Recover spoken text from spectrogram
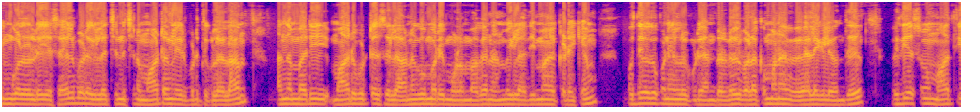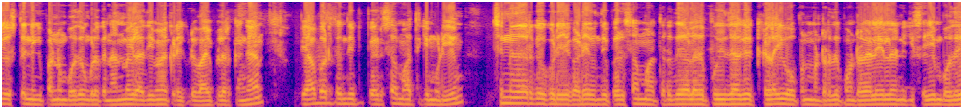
உங்களுடைய செயல்பாடுகளில் சின்ன சின்ன மாற்றங்களை ஏற்படுத்திக் கொள்ளலாம். அந்த மாதிரி மாறுபட்ட சில அணுகுமுறை மூலமாக நன்மைகள் அதிகமாக கிடைக்கும். உத்தியோக பணியில் இருக்கக்கூடிய அன்பர்கள் வழக்கமான வேலைகளை வந்து வித்தியாசமாக மாற்றி யோசித்து இன்னைக்கு பண்ணும்போது உங்களுக்கு நன்மைகள் அதிகமாக கிடைக்கக்கூடிய வாய்ப்பில் இருக்குங்க. வியாபாரத்தை வந்து பெருசாக மாற்றிக்க முடியும். சின்னதாக இருக்கக்கூடிய கடை வந்து பெருசாக மாற்றுறது அல்லது புதிதாக கிளை ஓப்பன் பண்ணுறது போன்ற வேலைகளை இன்னைக்கு செய்யும்போது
